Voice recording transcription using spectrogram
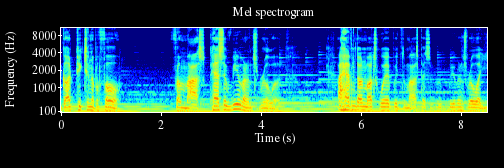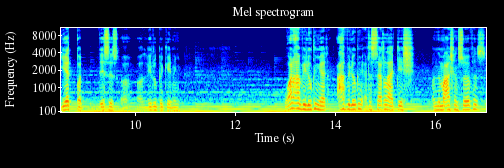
We got picture number 4 from Mars Perseverance rover. I haven't done much work with the Mars Perseverance rover yet, but this is a, a little beginning. What are we looking at? Are we looking at a satellite dish on the Martian surface?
